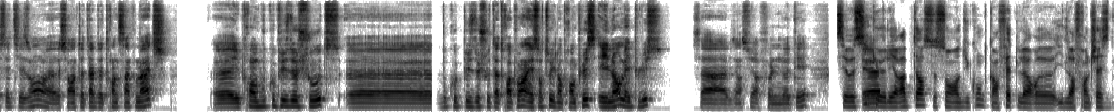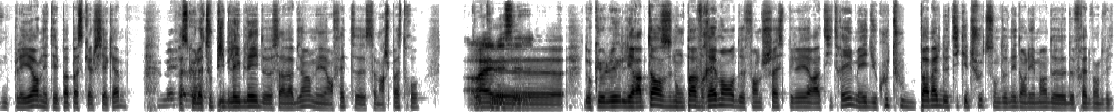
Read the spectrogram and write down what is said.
cette saison, sur un total de 35 matchs. Il prend beaucoup plus de shoots, beaucoup plus de shoots à 3 points, et surtout, il en prend plus, et il en met plus. Ça, bien sûr, il faut le noter. C'est aussi euh, que les Raptors se sont rendus compte qu'en fait leur, euh, leur franchise player n'était pas Pascal Siakam. Parce que la toupie Blade Blade ça va bien, mais en fait euh, ça marche pas trop. Donc, les, Raptors n'ont pas vraiment de franchise player à titrer, mais du coup tout, pas mal de tickets de shoot sont donnés dans les mains de, Fred Van Vliet.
